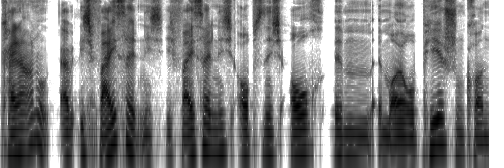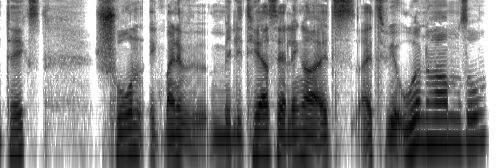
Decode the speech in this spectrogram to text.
Keine Ahnung, aber ich weiß halt nicht, ich weiß halt nicht, ob es nicht auch im, im europäischen Kontext schon, ich meine, Militär ist ja länger als, als wir Uhren haben, so,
